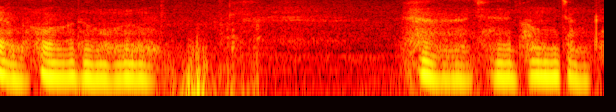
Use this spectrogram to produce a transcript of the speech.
让花吐露，让翅膀展开，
